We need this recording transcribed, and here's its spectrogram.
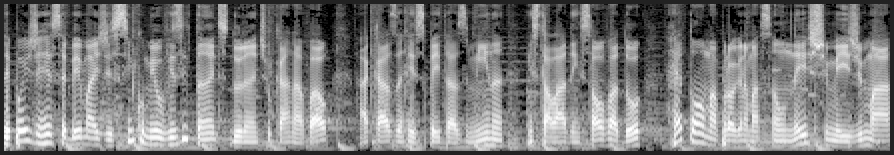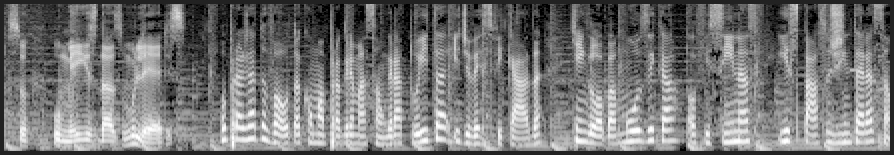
Depois de receber mais de 5 mil visitantes durante o carnaval, a Casa Respeita as Minas, instalada em Salvador, retoma a programação neste mês de março, o mês das mulheres. O projeto volta com uma programação gratuita e diversificada que engloba música, oficinas e espaços de interação.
